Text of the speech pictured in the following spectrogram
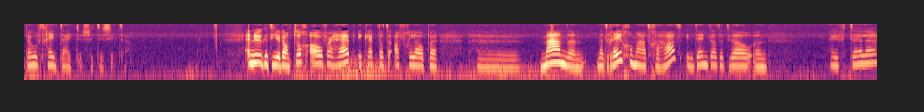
Daar hoeft geen tijd tussen te zitten. En nu ik het hier dan toch over heb, ik heb dat de afgelopen uh, maanden met regelmaat gehad. Ik denk dat het wel een, even tellen,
